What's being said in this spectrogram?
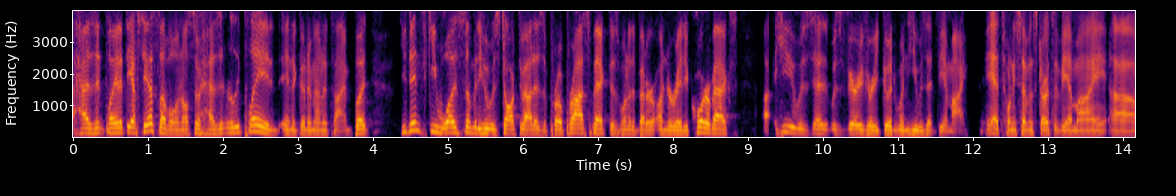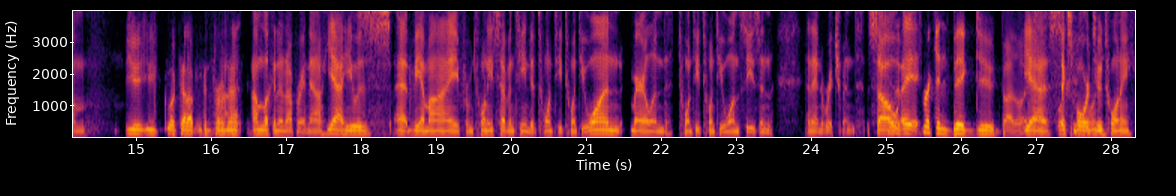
hasn't played at the FCS level and also hasn't really played in a good amount of time. But Udinsky was somebody who was talked about as a pro prospect, as one of the better underrated quarterbacks. Uh, he was uh, was very very good when he was at VMI. Yeah, 27 starts at VMI. Um, You you looked that up and confirmed that. I'm looking it up right now. Yeah, he was at VMI from 2017 to 2021, Maryland 2021 season, and then Richmond. So a eh, freaking big dude, by the way. yeah, 6'4", 220.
